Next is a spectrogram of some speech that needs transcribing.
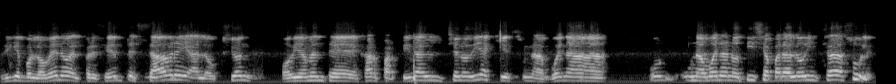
Así que por lo menos el presidente se abre a la opción, obviamente, de dejar partir al Chelo Díaz, que es una buena, un, una buena noticia para los hinchas azules.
